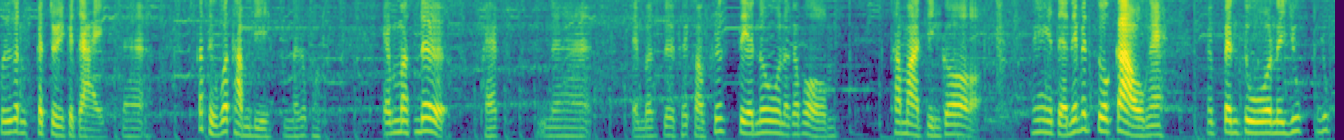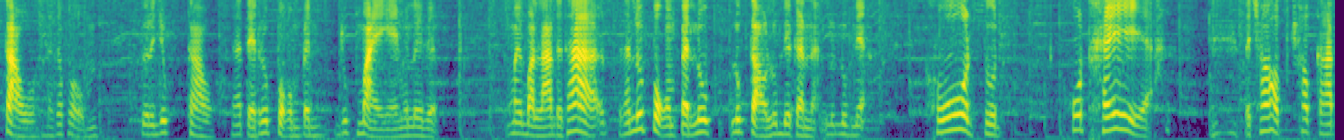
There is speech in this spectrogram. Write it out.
ซื้อกันกระจุยกระจายนะฮะ ก็ถือว่าทำดีนะครับผมเอ็มบัสเดอร์แพ็คนะฮะเอ็มบัสเดอร์แพ็คของคริสเตียโนนะครับผม ถ้ามาจริงก็แต่นี่เป็นตัวเก่าไง มันเป็นตัวในยุคยุคเก่านะครับผม ตัวในยุคเก่านะแต่รูปปกมันเป็นยุคใหม่ไงมันเลยแบบไม่บาลานซ์แต่ถ้าถ้ารูปปกมันเป็นรูปรูปเก่ารูปเดียวกันอะรูปรูปเนี้ยโคตรสุดโคตรเท่อะ แต่ชอบชอบการ์ด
